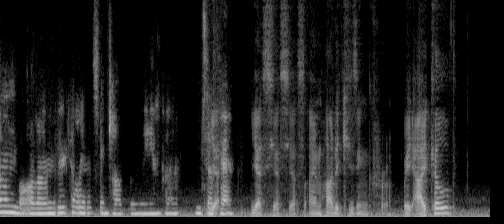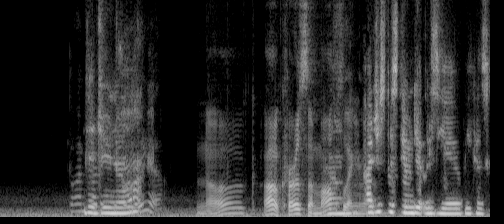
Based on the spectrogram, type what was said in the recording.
I'm on bottom. You're killing us on top of me, but it's Yeah. okay. Yes, yes, yes. I'm hard accusing Crow. Wait, I killed? No, Did you not? Leah. No. Oh, Crow's the Um, I just assumed it was you because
